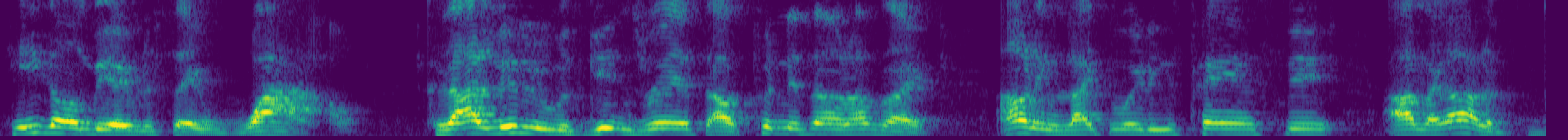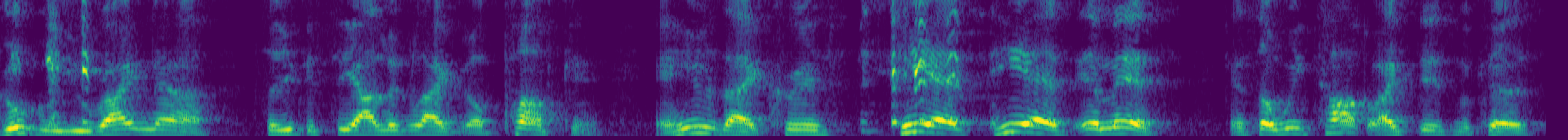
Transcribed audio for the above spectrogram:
he gonna be able to say, "Wow," because I literally was getting dressed. I was putting this on. I was like, I don't even like the way these pants fit. I was like, I'll Google you right now so you can see I look like a pumpkin. And he was like, Chris, he has he has MS, and so we talk like this because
